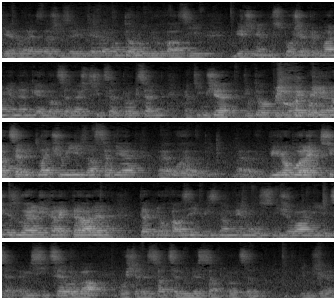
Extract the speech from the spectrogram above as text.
těchto zařízení, těchto motorů dochází běžně k úspoře primární energie 20 až 30% a tím, že tyto plynové kogenerace vytlačují v zásadě eh, výrobu elektřiny z uhelných elektráren, tak dochází k významnému snižování emisí CO2 o 60-70 tím, že,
